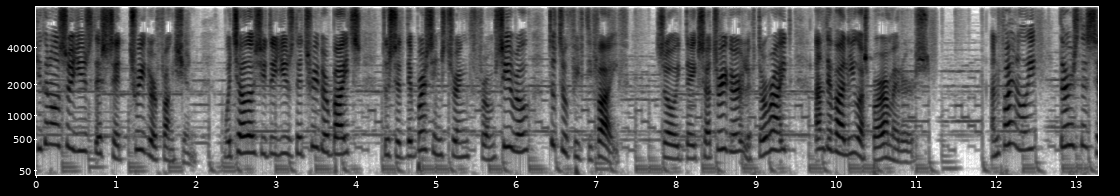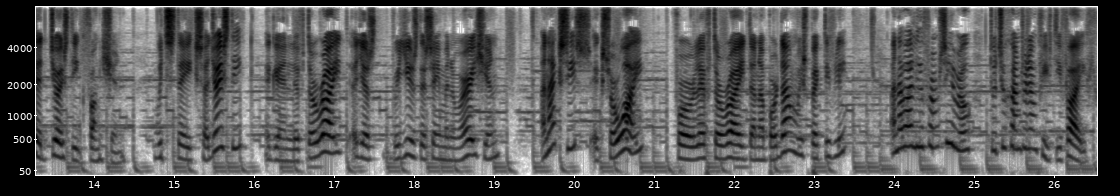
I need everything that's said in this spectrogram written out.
you can also use the set trigger function, which allows you to use the trigger bytes to set the pressing strength from 0 to 255. So it takes a trigger, left or right, and the value as parameters. And finally, there's the set joystick function, which takes a joystick, again left or right, I just reuse the same enumeration, an axis, x or y, for left or right and up or down respectively, and a value from 0 to 255,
